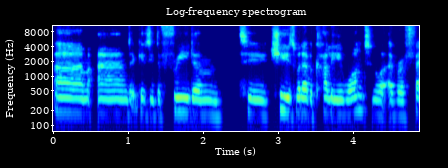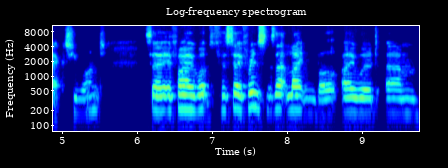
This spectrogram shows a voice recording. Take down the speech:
Um, and it gives you the freedom to choose whatever color you want and whatever effect you want. So if I want, for, so for instance, that lightning bolt, I would um,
